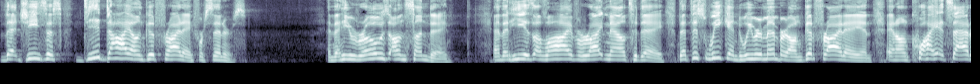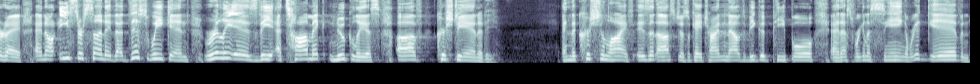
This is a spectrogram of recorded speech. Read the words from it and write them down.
That Jesus did die on Good Friday for sinners, and that he rose on Sunday, and that he is alive right now today. That this weekend we remember on Good Friday and, and on Quiet Saturday and on Easter Sunday that this weekend really is the atomic nucleus of Christianity. And the Christian life isn't us just, okay, trying now to be good people and us, we're gonna sing and we're gonna give and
